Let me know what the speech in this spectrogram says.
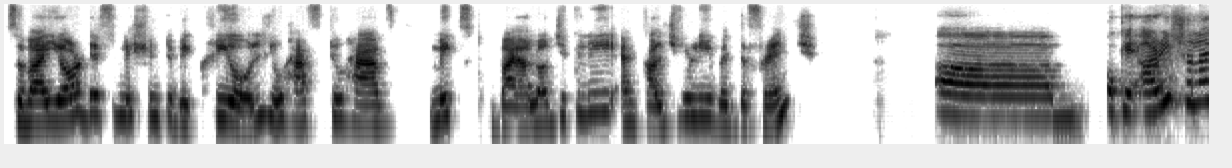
So by your definition to be Creole, you have to have mixed biologically and culturally with the French? Um, okay, Ari, shall I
